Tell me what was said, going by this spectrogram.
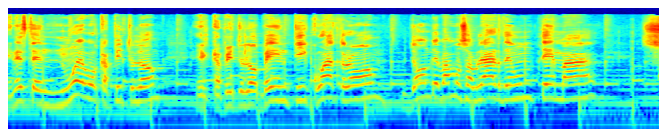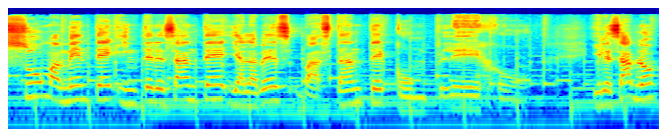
en este nuevo capítulo, el capítulo 24, donde vamos a hablar de un tema sumamente interesante y a la vez bastante complejo. Y les hablo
